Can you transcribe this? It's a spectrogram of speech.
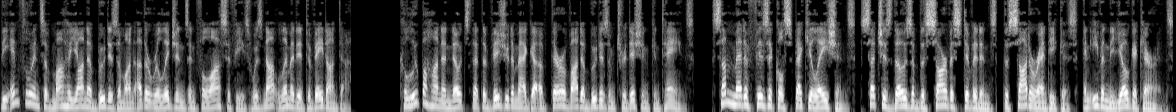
The influence of Mahayana Buddhism on other religions and philosophies was not limited to Vedanta. Kalupahana notes that the Visuddhimagga of Theravada Buddhism tradition contains some metaphysical speculations, such as those of the Sarvastivadins, the Sautrantikas, and even the Yogacarans.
